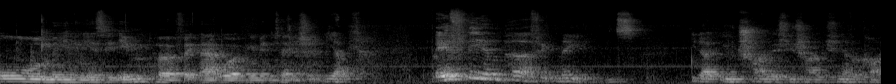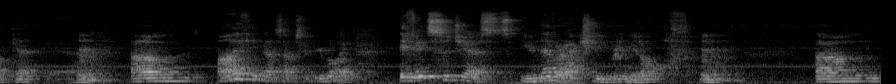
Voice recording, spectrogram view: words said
all meaning is the imperfect outworking of intention. Yeah. If the imperfect means, you know, you try this, you try this, you never quite get there, Mm. um, I think that's absolutely right. If it suggests you never actually bring it off, Mhm. um,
